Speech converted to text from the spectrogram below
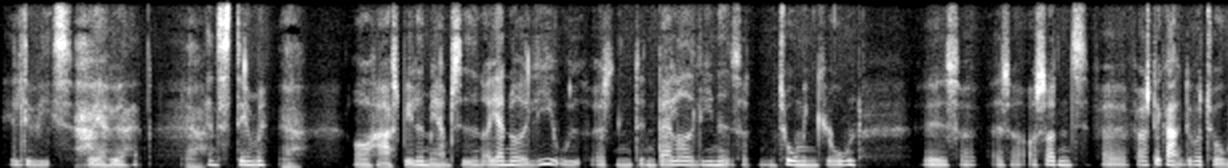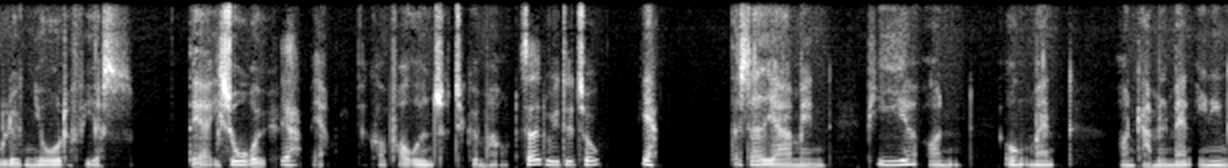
heldigvis kunne jeg høre han, Ja. hans stemme, Ja. og har spillet med ham siden. Og jeg nåede lige ud, altså den, den ballerede lige ned, så den tog min kjole. Øh, så, altså, og så den første gang, det var togulykken i 88, der i Sorø. Ja. ja. Jeg kom fra Odense til København. Sad du i det tog? Ja, der sad jeg med en pige og en ung mand og en gammel mand inde i en,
